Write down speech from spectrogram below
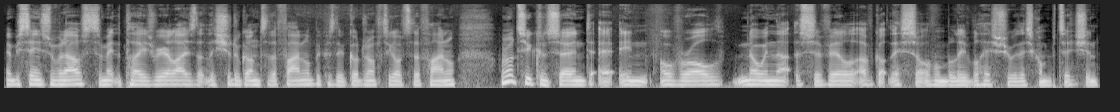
maybe saying something else to make the players realise that they should have gone to the final because they're good enough to go to the final. I'm not too concerned uh, in overall knowing that Seville have got this sort of unbelievable history with this competition.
